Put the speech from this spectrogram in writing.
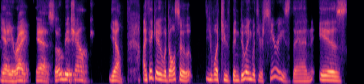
Yeah, you're right. Yeah, so it'll be a challenge. Yeah, I think it would also what you've been doing with your series then is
